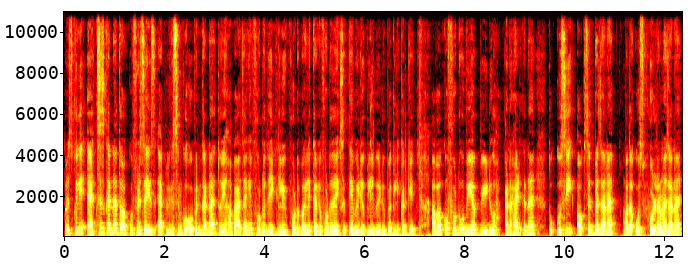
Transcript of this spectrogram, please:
अब इसके लिए एक्सेस करना है तो आपको फिर से इस एप्लीकेशन को ओपन करना है। तो यहाँ पे आ जाएँगे फ़ोटो देखने के लिए फ़ोटो पर क्लिक करके फ़ोटो देख सकते हैं वीडियो के लिए वीडियो पर क्लिक करके। अब आपको फ़ोटो को भी अब वीडियो अनहाइड करना है तो उसी ऑप्शन पर जाना है मतलब उस फोल्डर में जाना है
